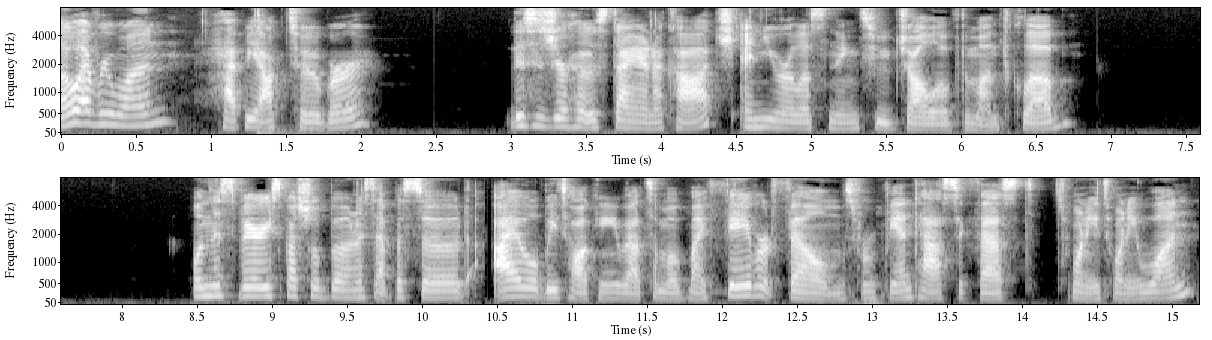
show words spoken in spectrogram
Hello, everyone. Happy October. This is your host, Dianna Koch, and you are listening to Giallo of the Month Club. On this very special bonus episode, I will be talking about some of my favorite films from Fantastic Fest 2021.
